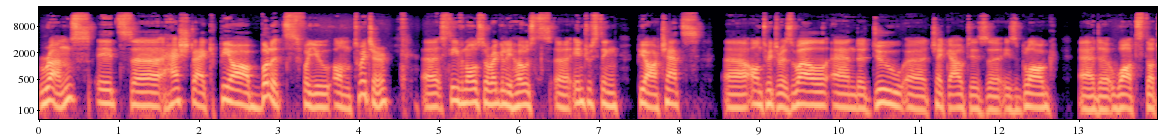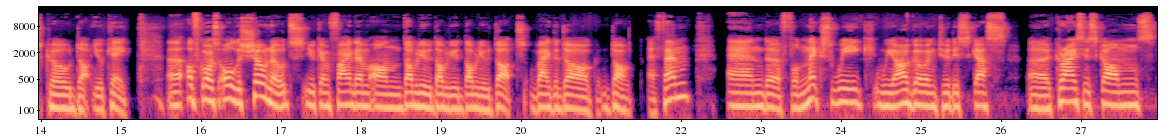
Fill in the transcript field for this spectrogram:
runs, it's uh, hashtag PR Bullets for you on Twitter. Uh, Stephen also regularly hosts uh, interesting PR chats. on Twitter as well, and do check out his his blog at uh, wadds.co.uk. Uh, of course, all the show notes, you can find them on www.wagthedog.fm. And uh, for next week, we are going to discuss uh, crisis comms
